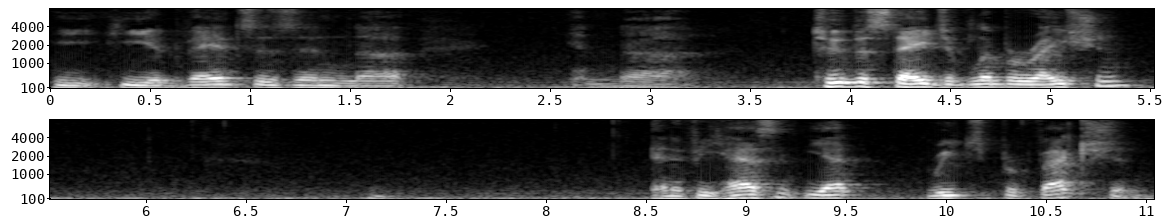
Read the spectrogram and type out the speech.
he he advances in uh, in uh, to the stage of liberation. And if he hasn't yet reached perfection,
